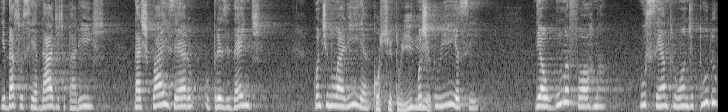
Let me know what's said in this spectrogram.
e da Sociedade de Paris, das quais era o presidente, continuaria constituiria constituía-se de alguma forma o centro onde tudo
